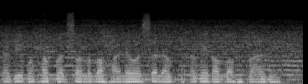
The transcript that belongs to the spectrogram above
Nabi Muhammad sallallahu alaihi wasallam. Amin Allahumma amin.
